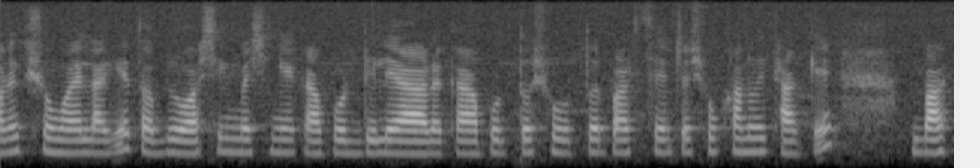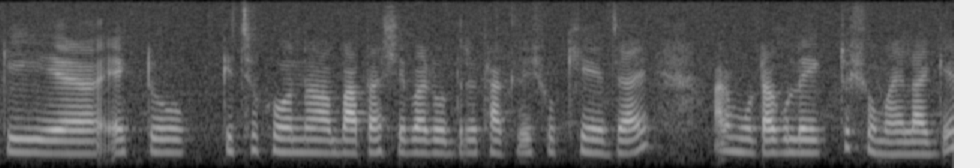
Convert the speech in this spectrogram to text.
অনেক সময় লাগে, তবে ওয়াশিং মেশিনে কাপড় দিলে আর কাপড় তো সত্তর পার্সেন্টে শুকানোই থাকে। বাকি একটু কিছুক্ষণ বাতাসে বা রোদ্রে থাকলে শুকিয়ে যায় আর মোটাগুলো একটু সময় লাগে।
